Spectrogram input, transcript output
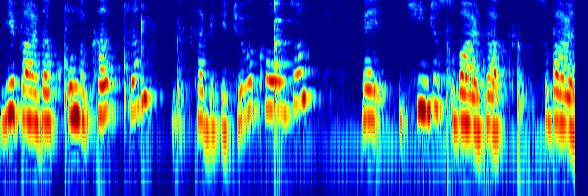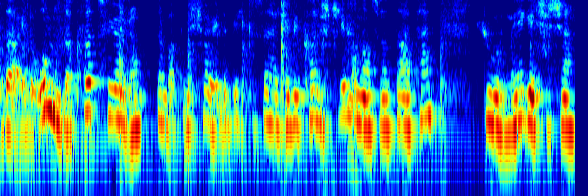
Bir bardak unu kattım. Tabii ki cıvık oldu. Ve ikinci su bardak su bardağıyla unu da katıyorum. Dur bakın şöyle bir güzelce bir karıştırayım. Ondan sonra zaten yoğurmaya geçeceğim.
